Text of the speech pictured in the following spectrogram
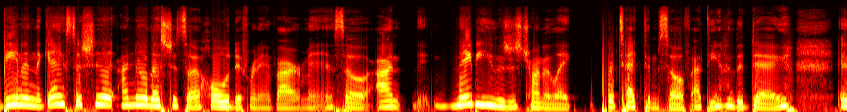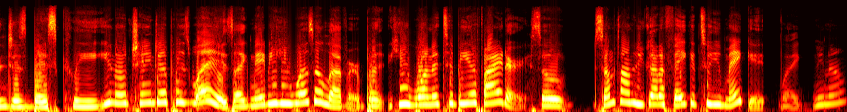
being in the gangster shit I know that's just a whole different environment. And so I maybe he was just trying to like protect himself at the end of the day and just basically you know change up his ways. Like maybe he was a lover but he wanted to be a fighter. So sometimes you got to fake it till you make it. Like you know?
